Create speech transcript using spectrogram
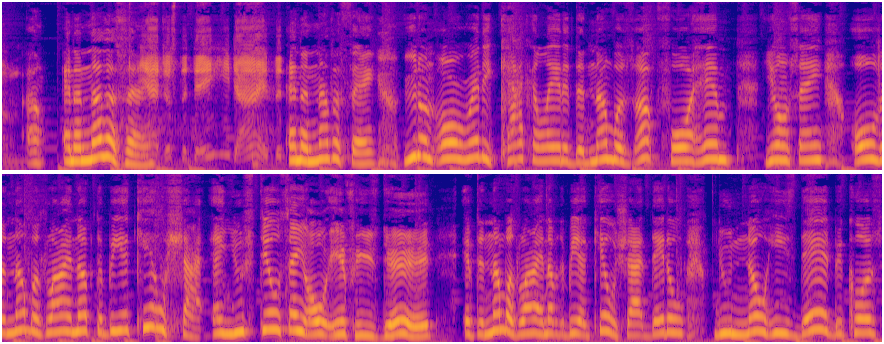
um, uh, and another thing. Yeah, just the day he died. The- and another thing, you don't already calculated the numbers up for him. You know what I'm saying? All the numbers line up to be a kill shot, and you still saying, "Oh, if he's dead." If the numbers line up to be a kill shot, they don't. You know he's dead because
